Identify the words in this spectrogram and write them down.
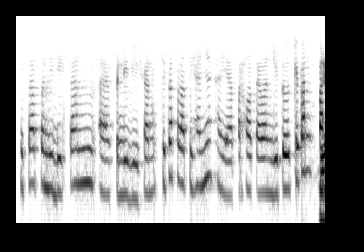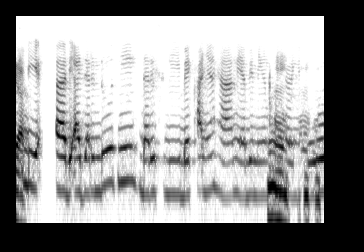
kita pendidikan eh, pendidikan kita pelatihannya kayak perhotelan gitu kita kan pasti yeah. di uh, diajarin dulu nih dari segi BK-nya kan ya bimbingan konselingnya hmm. dulu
